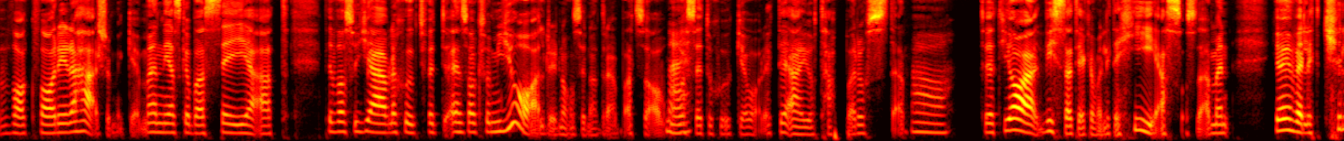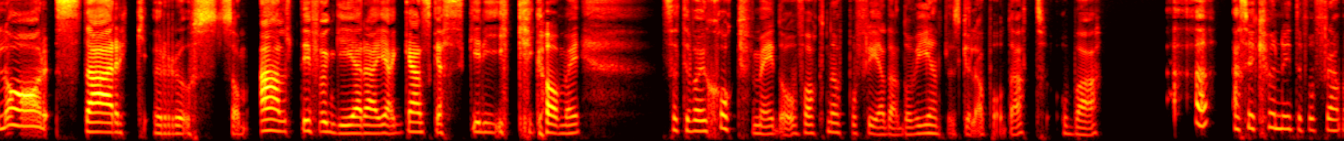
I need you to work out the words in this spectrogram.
vara kvar i det här så mycket. Men jag ska bara säga att det var så jävla sjukt. För en sak som jag aldrig någonsin har drabbats av, Nej. oavsett hur sjuk jag varit, det är ju att tappa rösten. Ja. Att jag visste att jag kan vara lite hes och sådär, men jag är en väldigt klar, stark röst som alltid fungerar. Jag är ganska skrikig av mig. Så det var en chock för mig då att vakna upp på fredag då vi egentligen skulle ha poddat och bara... Ah, alltså jag kunde inte få fram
